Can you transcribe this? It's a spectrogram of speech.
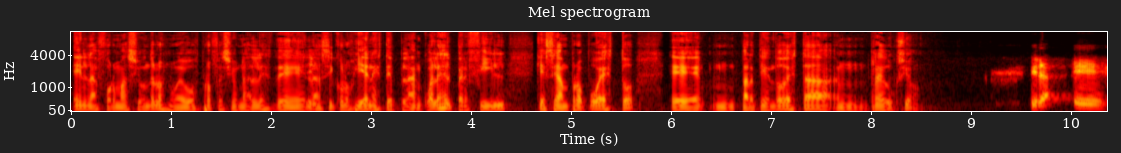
en la formación de los nuevos profesionales de la psicología en este plan? ¿Cuál es el perfil que se han propuesto eh, mm, partiendo de esta mm, reducción? Mira, eh,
